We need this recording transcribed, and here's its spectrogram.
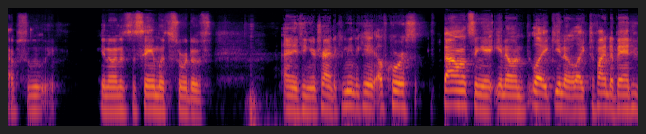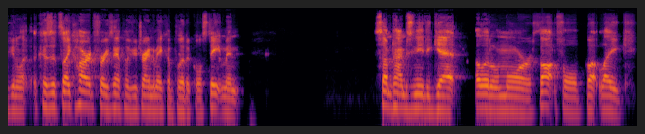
Absolutely. You know, and it's the same with sort of anything you're trying to communicate. Of course, balancing it, you know, and like, you know, like to find a band who can, because it's like hard, for example, if you're trying to make a political statement, sometimes you need to get a little more thoughtful, but like,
